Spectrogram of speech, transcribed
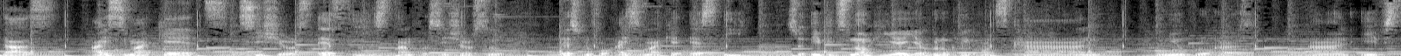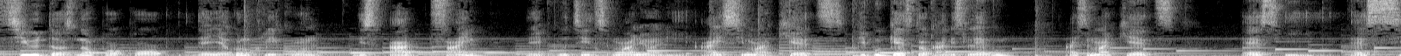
that's IC Market Seychelles SE stand for Seychelles so let's look for IC Market SE so if it's not here you're going to click on scan new brokers. And if still does not pop up then you're going to click on this add sign then put it manually. IC markets. People get stuck at this level. IC markets SE SC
